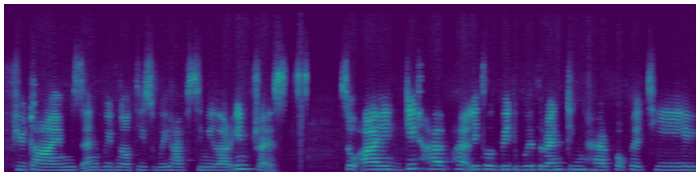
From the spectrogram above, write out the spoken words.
few times, and we've noticed we have similar interests. So I did help her a little bit with renting her property,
